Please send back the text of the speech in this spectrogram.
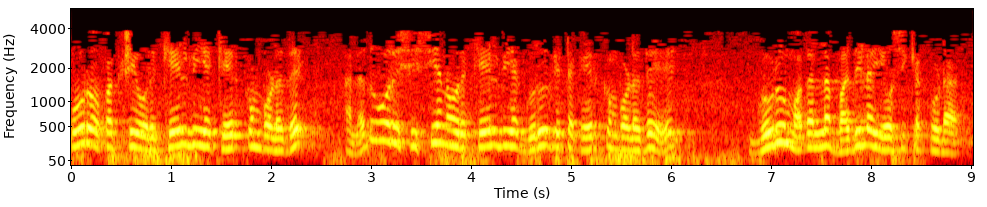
பூர்வபக்ஷி ஒரு கேள்வியை கேட்கும் பொழுது அல்லது ஒரு சிஷ்யன் ஒரு கேள்வியை குரு கிட்ட கேட்கும் பொழுது குரு முதல்ல பதில யோசிக்க கூடாது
